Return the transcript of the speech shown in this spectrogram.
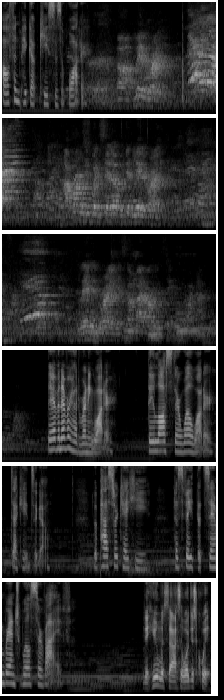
often pick up cases of water. Uh, let it rain. I promise you what set up, but just let it rain. Let it rain. And somebody always said it's starting out. They haven't ever had running water. They lost their well water decades ago. But Pastor Cahee has faith that Sand Branch will survive. The human side said, well, just quit.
